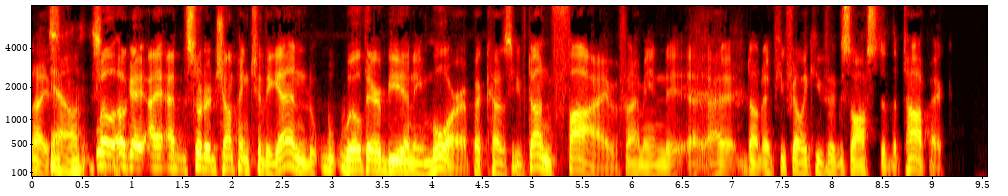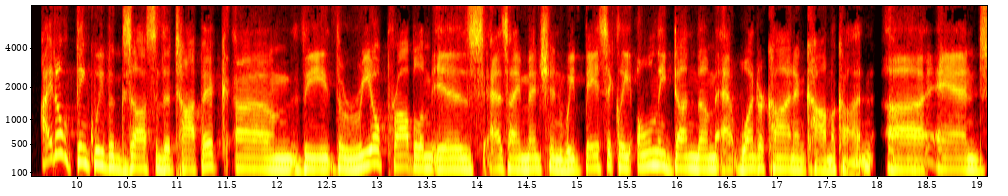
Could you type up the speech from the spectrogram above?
Nice. you know, so- Well, okay, I, I'm sort of jumping to the end. Will there be any more? Because you've done five. I mean, I I don't know if you feel like you've exhausted the topic. I don't think we've exhausted the topic. Um, the the real problem is, as I mentioned, we've basically only done them at WonderCon and Comic Con. Uh, and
